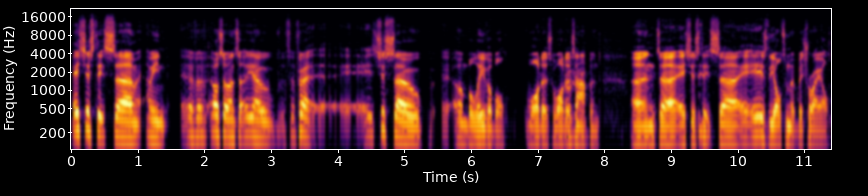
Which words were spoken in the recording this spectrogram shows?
it's just it's. Um, I mean, also you know, for, for, it's just so unbelievable what has what has happened, and uh, it's just it's uh, it is the ultimate betrayal.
